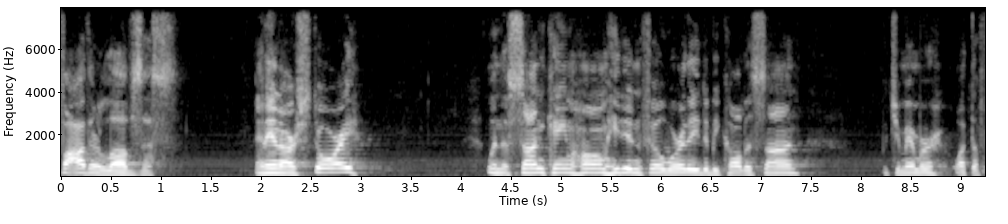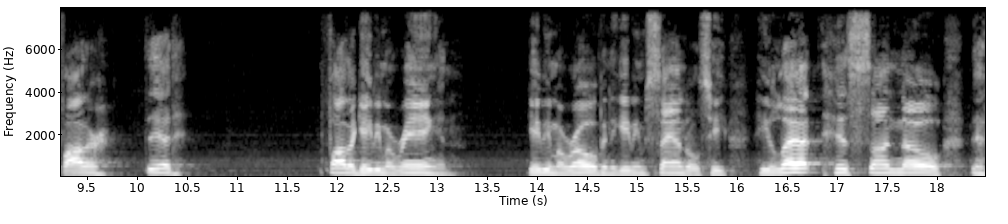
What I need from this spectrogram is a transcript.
Father loves us. And in our story, when the son came home, he didn't feel worthy to be called a son. But you remember what the father did? The father gave him a ring and gave him a robe and he gave him sandals. He, he let his son know that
